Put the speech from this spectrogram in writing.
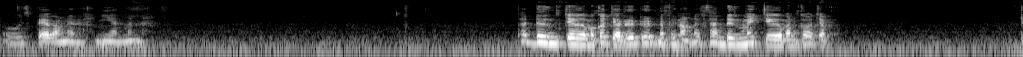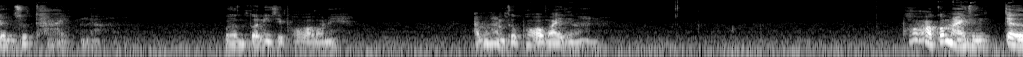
โอ้ยแปลว่าไงนะเนียนมันนะถ้าดึงเจอมันก็จะรืดๆนะพี่น้องนะถ้าดึงไม่เจอมันก็จะ จนสุดท้ายแล้วเบื้องตัวนี้สิพอวะเนี่ย อันนั้นคือพอไว้เถอะมันพ่อก็หมายถึงเจอ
